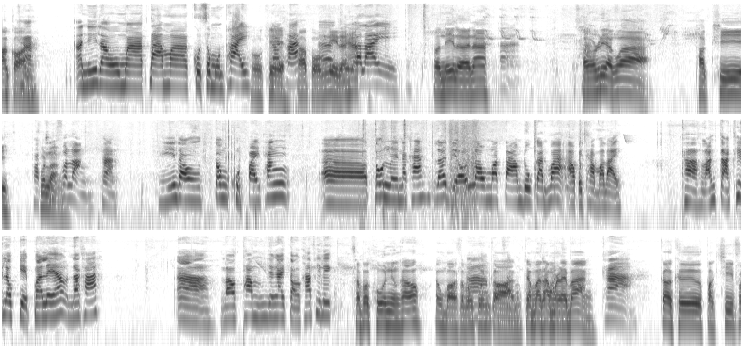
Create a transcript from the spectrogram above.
มาก่อน ค่ะ อันนี้เรามาตามมาขุดสมุนไพรโอเคนะคะครับผมเอ่อนี่นะฮะ คืออะไรตอนนี้เลยนะอ่าเขาเรียกว่าผักชีผักฝชีรั่งฝรั่งค่ะ นี้เราต้องขุดไปทั้งเอ่อต้นเลยนะคะ แล้วเดี๋ยวเรามาตามดูกันว่าเอาไปทำอะไร ค่ะ หลังจากที่เราเก็บมาแล้วนะคะ อ่า เราทำยังไงต่อคะพี่เล็ก สรรพคุณของเขาต้องบอกสรรพคุณอ่าก่อน บอกสรรพคุณ จะมาทำอะไรบ้าง ค่ะ ก็คือผักชีฝ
